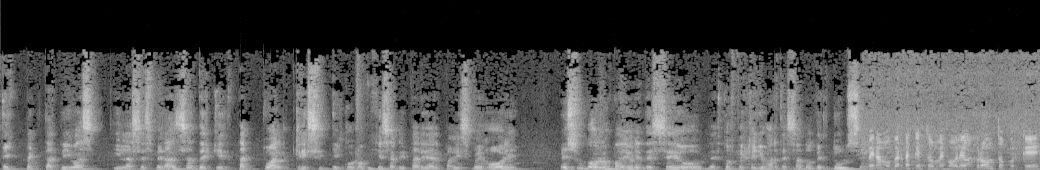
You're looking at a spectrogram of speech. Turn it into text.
expectativas y las esperanzas de que esta actual crisis económica y sanitaria del país mejore es uno de los mayores deseos de estos pequeños artesanos del dulce. Esperamos, ¿verdad?, que esto mejore pronto porque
